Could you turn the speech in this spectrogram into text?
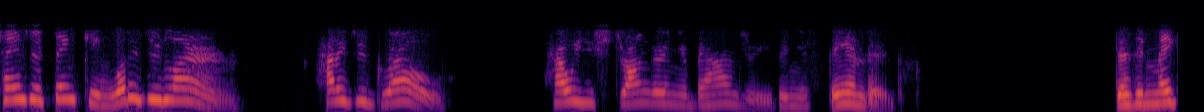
Change your thinking. What did you learn? How did you grow? How are you stronger in your boundaries and your standards? Does it make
